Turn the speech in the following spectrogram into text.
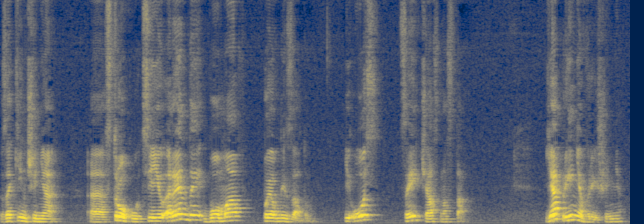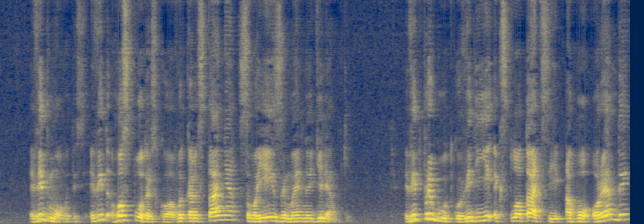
закінчення е, строку цієї оренди, бо мав певний задум. І ось цей час настав. Я прийняв рішення відмовитись від господарського використання своєї земельної ділянки, від прибутку від її експлуатації або оренди,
